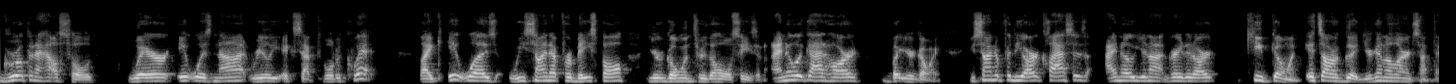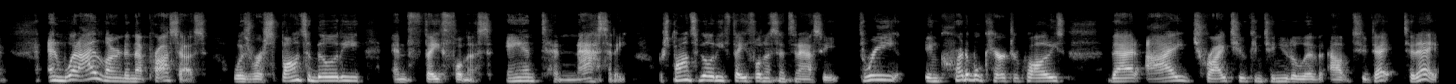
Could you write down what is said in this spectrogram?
grew up in a household where it was not really acceptable to quit. Like it was, we signed up for baseball, you're going through the whole season. I know it got hard, but you're going. You signed up for the art classes. I know you're not great at art, keep going. It's all good. You're going to learn something. And what I learned in that process was responsibility and faithfulness and tenacity. Responsibility, faithfulness, and tenacity. Three incredible character qualities that I try to continue to live out today today.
